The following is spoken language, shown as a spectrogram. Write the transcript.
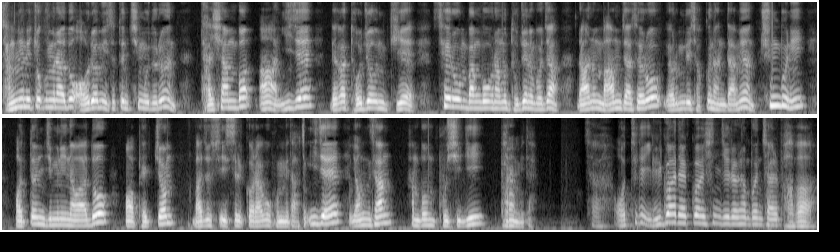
작년에 조금이라도 어려움이 있었던 친구들은 다시 한번 아 이제 내가 더 좋은 기회 새로운 방법을 한번 도전해 보자 라는 마음 자세로 여러분들이 접근한다면 충분히 어떤 지문이 나와도 어, 100점 맞을 수 있을 거라고 봅니다. 이제 영상 한번 보시기 바랍니다. 자, 어떻게 읽어야 될 것인지를 한번 잘 봐봐.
